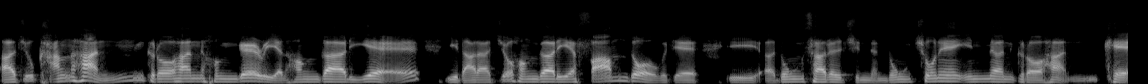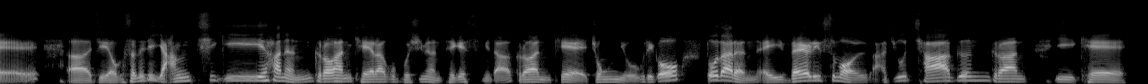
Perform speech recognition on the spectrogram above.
아주 강한 그러한 헝가리안 헝가리의 이 나라죠. 헝가리의 farm dog 이제 이 농사를 짓는 농촌에 있는 그러한 개, 아, 이제 여기서는 이제 양치기 하는 그러한 개라고 보시면 되겠습니다. 그러한 개 종류 그리고 또 다른 a very small 아주 작은 그러한 이개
